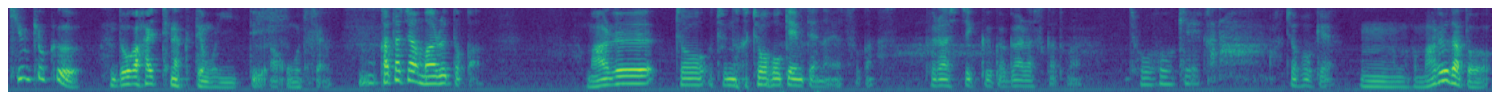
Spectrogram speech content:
究極動画入ってなくてもいいっていうのは思っちゃう。形は丸とか、丸。長、ちょ、なんか長方形みたいなやつとか、プラスチックかガラスかとか、長方形かな長方形。うん丸だと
